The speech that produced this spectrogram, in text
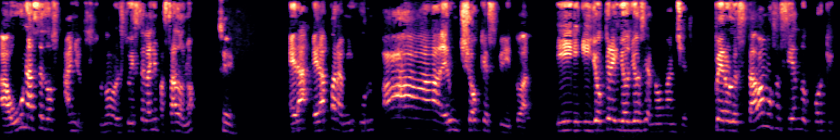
aún hace dos años, ¿no? Estuviste el año pasado, ¿no? Sí. Era, era para mí un, ¡ah! era, un choque espiritual. Y, y yo creí, yo, yo decía, no manches, pero lo estábamos haciendo porque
